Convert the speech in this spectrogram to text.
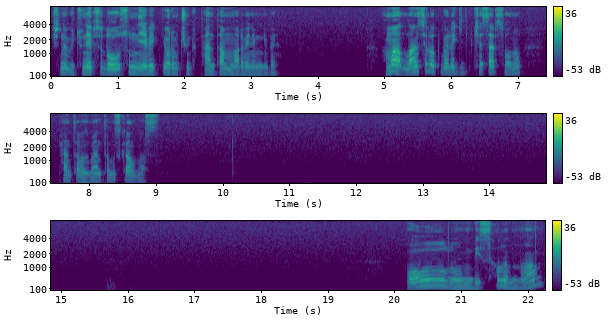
Şimdi bütün hepsi doğsun diye bekliyorum çünkü pentam var benim gibi. Ama Lancelot böyle gidip keserse onu pentamız pentamız kalmaz. Oğlum bir salın lan.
